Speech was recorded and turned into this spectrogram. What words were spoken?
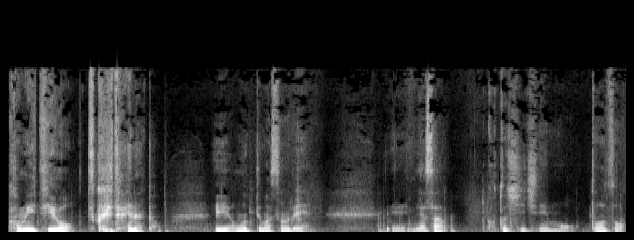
コミュニティを作りたいなと、え思ってますので、え、皆さん、今年一年もどうぞ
